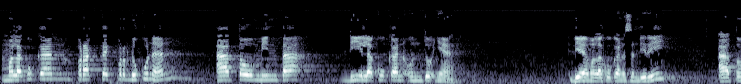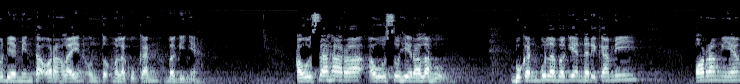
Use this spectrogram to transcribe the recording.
melakukan praktek perdukunan atau minta dilakukan untuknya. Dia melakukan sendiri atau dia minta orang lain untuk melakukan baginya. Au sahara au suhiralahu. Bukan pula bagian dari kami orang yang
